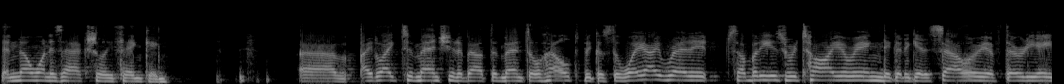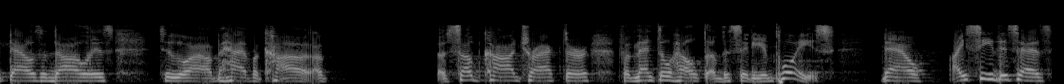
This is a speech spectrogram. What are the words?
then no one is actually thinking. Uh, I'd like to mention about the mental health because the way I read it, somebody is retiring, they're going to get a salary of $38,000 to um, have a, a a subcontractor for mental health of the city employees. Now, I see this as,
